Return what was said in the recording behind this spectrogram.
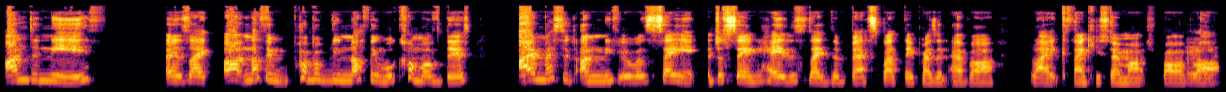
underneath. It's like, oh, nothing, probably nothing will come of this. I messaged underneath it was saying just saying, hey, this is like the best birthday present ever. Like, thank you so much, blah blah blah. Mm.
